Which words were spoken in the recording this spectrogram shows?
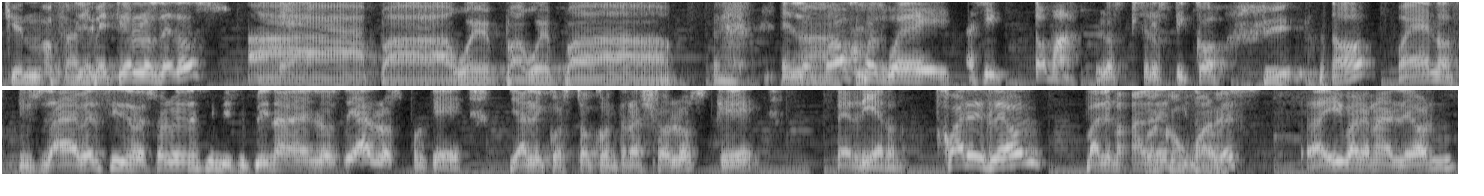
quién nos sale. ¿Le metió los dedos? Ah, pa, huepa, huepa. En los Ah, ojos, güey. Así, toma, los, se los picó. Sí. ¿No? Bueno, pues a ver si resuelven esa indisciplina en los diablos, porque ya le costó contra Cholos que perdieron. Juárez León, vale madre, si no lo Juárez. ves. Ahí va a ganar el León.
